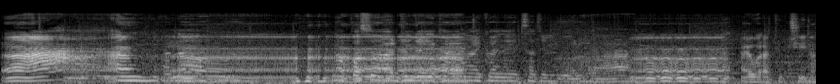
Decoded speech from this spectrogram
Ah, no. Non posso raggiungere il canale condizzato in volo. Ah. E ora ti uccido.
